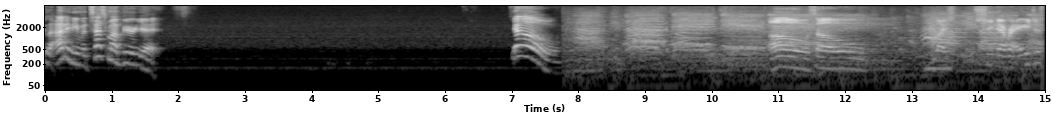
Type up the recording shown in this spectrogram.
He's like, I didn't even touch my beer yet. Yo! Oh, so like she never ages.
